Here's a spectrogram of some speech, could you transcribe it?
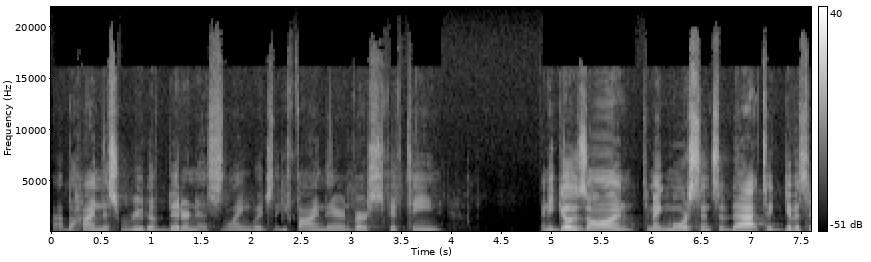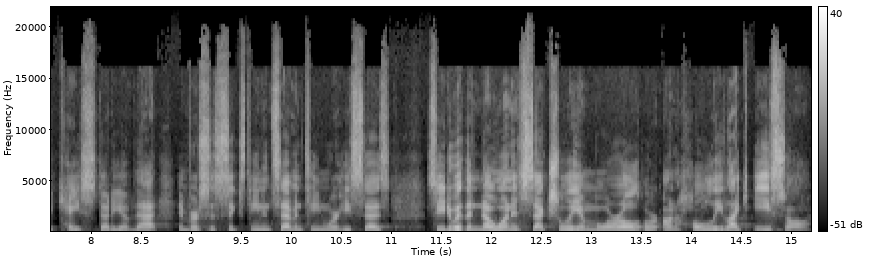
uh, behind this root of bitterness language that you find there in verse 15. And he goes on to make more sense of that, to give us a case study of that in verses 16 and 17, where he says, See to it that no one is sexually immoral or unholy like Esau,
